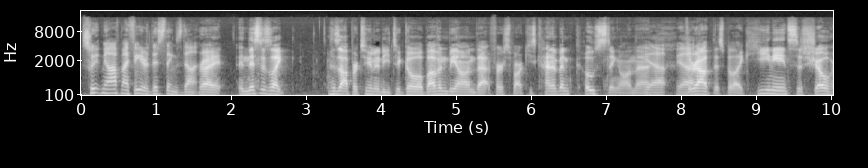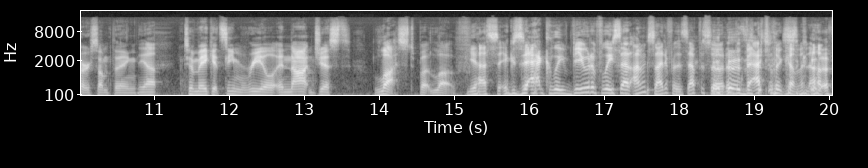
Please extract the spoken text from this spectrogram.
"Sweep me off my feet, or this thing's done." Right. And this is like his opportunity to go above and beyond that first spark. He's kind of been coasting on that Yeah, yeah. throughout this, but like he needs to show her something Yep. to make it seem real and not just lust, but love. Yes, exactly. Beautifully said. I'm excited for this episode of The Bachelor coming up.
